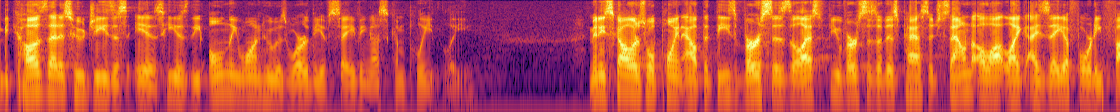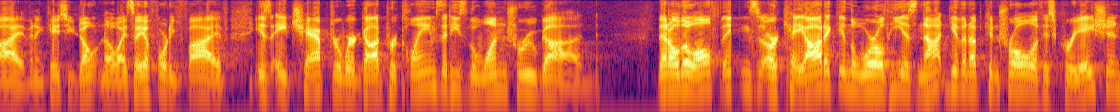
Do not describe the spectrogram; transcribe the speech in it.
because that is who Jesus is, he is the only one who is worthy of saving us completely. Many scholars will point out that these verses, the last few verses of this passage, sound a lot like Isaiah 45. And in case you don't know, Isaiah 45 is a chapter where God proclaims that He's the one true God. That although all things are chaotic in the world, He has not given up control of His creation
